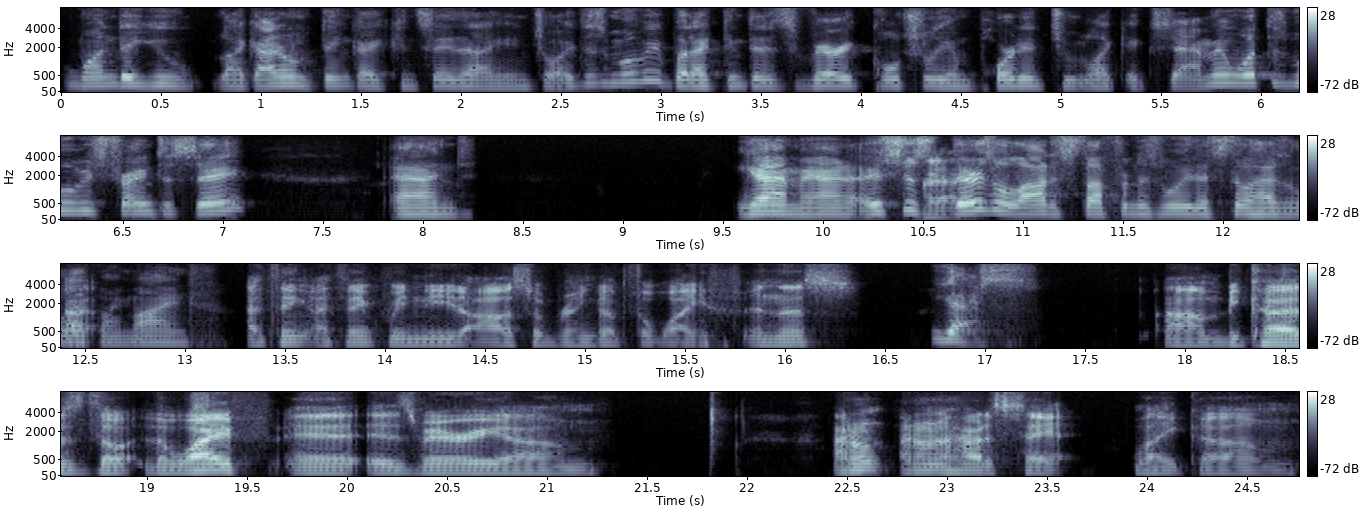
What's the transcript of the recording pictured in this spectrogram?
one that you like. I don't think I can say that I enjoyed this movie, but I think that it's very culturally important to like examine what this movie's trying to say, and. Yeah, man. It's just I- there's a lot of stuff from this movie that still hasn't I- left my mind. I think I think we need to also bring up the wife in this. Yes. um because the the wife is, is very um i don't i don't know how to say it like um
